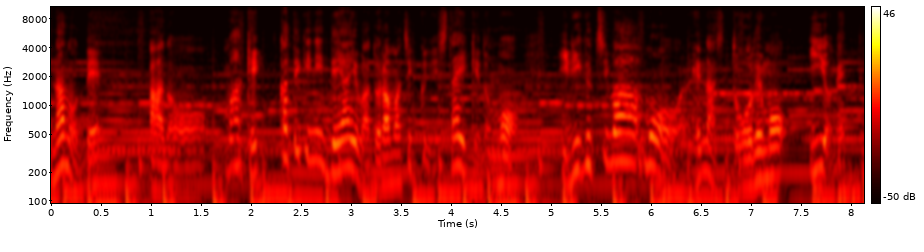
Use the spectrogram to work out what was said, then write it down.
なので、あのー、まあ、結果的に出会いはドラマチックにしたいけども、入り口はもう変な話どうでもいいよねって。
